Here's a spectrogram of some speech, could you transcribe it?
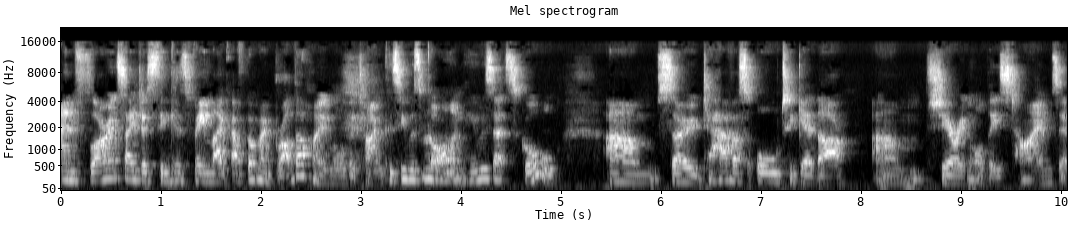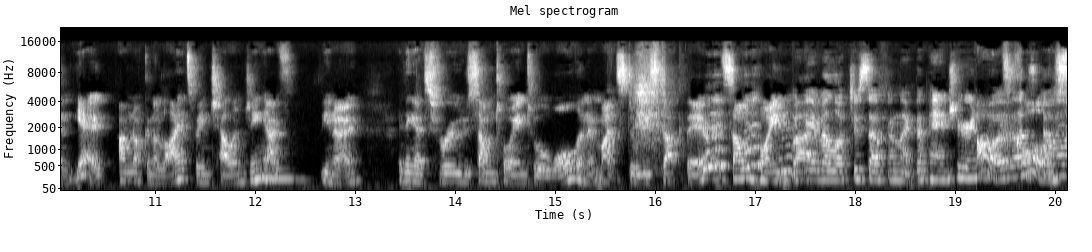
And Florence, I just think has been like, I've got my brother home all the time because he was gone. He was at school. Um, so to have us all together, um, sharing all these times, and yeah, I'm not going to lie, it's been challenging. I've, you know, I think I threw some toy into a wall, and it might still be stuck there at some point. Have But you ever locked yourself in like the pantry? And Oh, of course.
